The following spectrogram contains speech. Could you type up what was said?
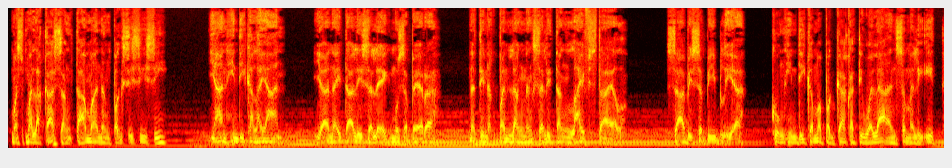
mas malakas ang tama ng pagsisisi? Yan hindi kalayaan. Yan ay tali sa leeg mo sa pera na tinakpan lang ng salitang lifestyle. Sabi sa Biblia, kung hindi ka mapagkakatiwalaan sa maliit,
